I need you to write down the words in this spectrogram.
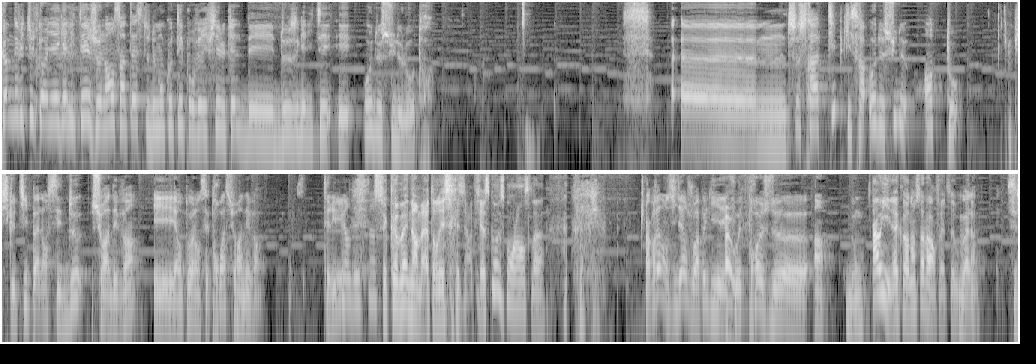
comme d'habitude, quand il y a égalité, je lance un test de mon côté pour vérifier lequel des deux égalités est au-dessus de l'autre. Euh, ce sera Type qui sera au-dessus de Anto, puisque Type a lancé 2 sur un des 20 et Anto a lancé 3 sur un des 20. C'est terrible. C'est comme. Non, mais attendez, c'est c'est un fiasco ce qu'on lance là. Après, dans Zider, je vous rappelle qu'il Ah, faut ouf. être proche de euh, 1. Donc, Ah oui, d'accord, non, ça va en fait. ça vous- Voilà. Ce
